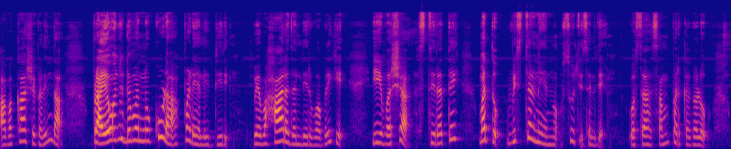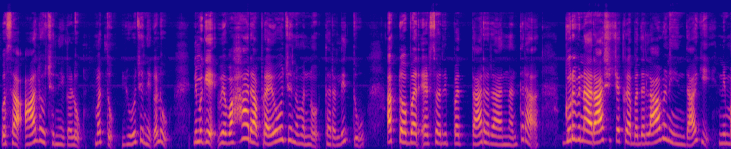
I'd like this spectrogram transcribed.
ಅವಕಾಶಗಳಿಂದ ಪ್ರಯೋಜನವನ್ನು ಕೂಡ ಪಡೆಯಲಿದ್ದೀರಿ. ವ್ಯವಹಾರದಲ್ಲಿರುವವರಿಗೆ ಈ ವರ್ಷ ಸ್ಥಿರತೆ ಮತ್ತು ವಿಸ್ತರಣೆಯನ್ನು ಸೂಚಿಸಲಿದೆ. ಹೊಸ ಸಂಪರ್ಕಗಳು, ಹೊಸ ಆಲೋಚನೆಗಳು ಮತ್ತು ಯೋಜನೆಗಳು ನಿಮಗೆ ವ್ಯವಹಾರ ಪ್ರಯೋಜನವನ್ನು ತರಲಿದ್ದು, ಅಕ್ಟೋಬರ್ ಎರಡು ಸಾವಿರದ ಇಪ್ಪತ್ತಾರರ ನಂತರ ಗುರುವಿನ ರಾಶಿಚಕ್ರ ಬದಲಾವಣೆಯಿಂದಾಗಿ ನಿಮ್ಮ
